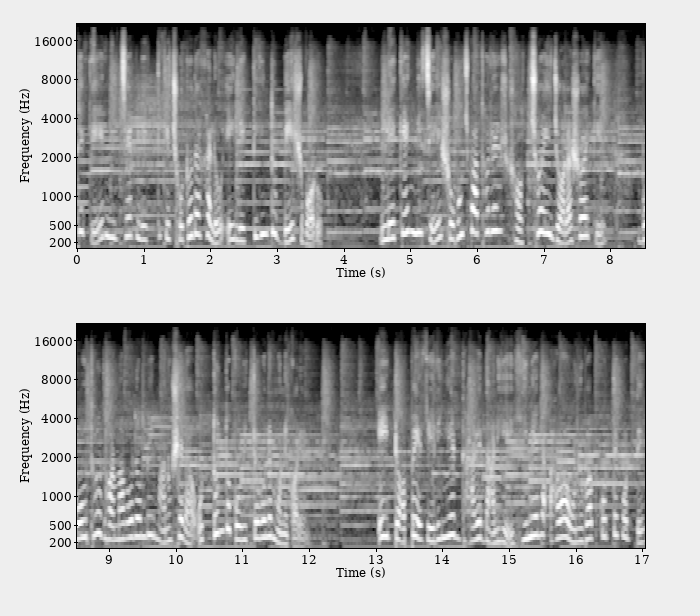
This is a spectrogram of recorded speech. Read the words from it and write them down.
থেকে নিচের লেকটিকে ছোট দেখাল এই লেকটি কিন্তু বেশ বড়। লেকের নিচে সবুজ পাথরের স্বচ্ছ এই জলাশয়কে বৌদ্ধ ধর্মাবলম্বীর মানুষেরা অত্যন্ত পবিত্র বলে মনে করেন। এই টপের রেলিংয়ের ধারে দাঁড়িয়ে হিমেল হাওয়া অনুভব করতে করতে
